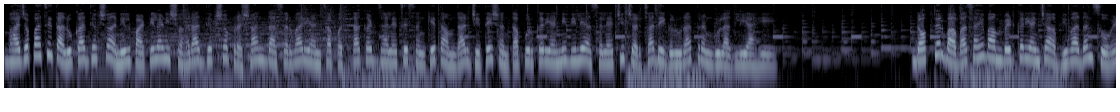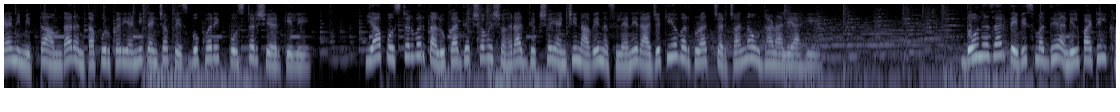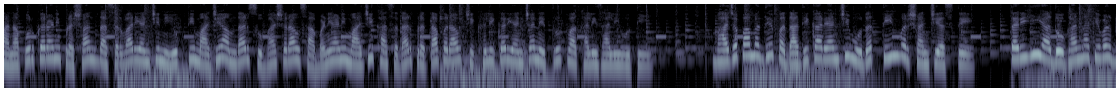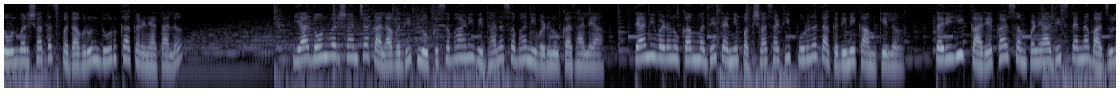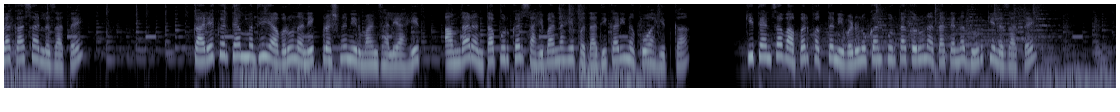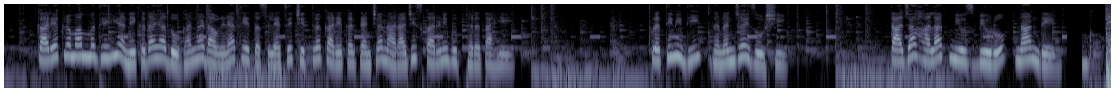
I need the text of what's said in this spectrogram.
भाजपाचे तालुकाध्यक्ष अनिल पाटील आणि शहराध्यक्ष प्रशांत दासरवार यांचा पत्ता कट झाल्याचे संकेत आमदार जितेश अंतापूरकर यांनी दिले असल्याची चर्चा देगलुरात रंगू लागली आहे. डॉक्टर बाबासाहेब आंबेडकर यांच्या अभिवादन सोहळ्यानिमित्त आमदार अंतापूरकर यांनी त्यांच्या फेसबुकवर एक पोस्टर शेअर केले. या पोस्टरवर तालुकाध्यक्ष व शहराध्यक्ष यांची नावे नसल्याने राजकीय वर्तुळात चर्चांना उधाण आले आहे. दोन हजार तेवीसमध्ये अनिल पाटील खानापूरकर आणि प्रशांत दासरवार यांची नियुक्ती माजी आमदार सुभाषराव साबणे आणि माजी खासदार प्रतापराव चिखलीकर यांच्या नेतृत्वाखाली झाली होती. भाजपामध्ये पदाधिकाऱ्यांची मुदत तीन वर्षांची असते. तरीही या दोघांना केवळ दोन वर्षातच पदावरून दूर का करण्यात आलं? या दोन वर्षांच्या कालावधीत लोकसभा आणि विधानसभा निवडणुका झाल्या. त्या निवडणुकांमध्ये त्यांनी पक्षासाठी पूर्ण ताकदीने काम केलं. तरीही कार्यकाळ संपण्याआधीच त्यांना बाजूला का सारलं जातंय? कार्यकर्त्यांमध्ये यावरून अनेक प्रश्न निर्माण झाले आहेत. आमदार अंतापूरकर साहेबांना हे पदाधिकारी नको आहेत का? की त्यांचा वापर फक्त निवडणुकांपुरता करून आता त्यांना दूर केलं जातंय? कार्यक्रमांमध्येही अनेकदा या दोघांना डावलण्यात येत असल्याचे चित्र कार्यकर्त्यांच्या नाराजीस कारणीभूत ठरत आहे. प्रतिनिधी धनंजय जोशी. ताजा हालात न्यूज ब्युरो नांदेड. angle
